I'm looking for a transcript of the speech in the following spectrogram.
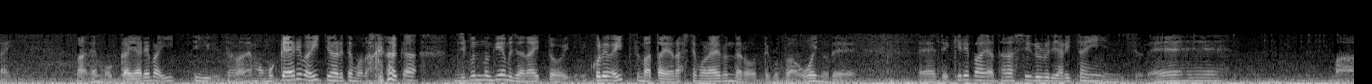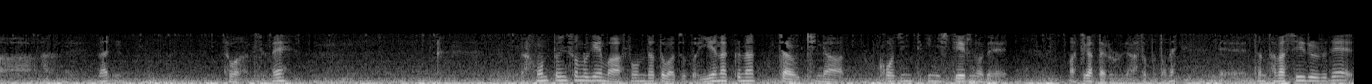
はいまあね、もう一回やればいいっていう、だね、もう一回やればいいって言われても、なかなか 自分のゲームじゃないと、これはいつまたやらせてもらえるんだろうってことは多いので、えー、できれば新しいルールでやりたいんですよね。まあそうなんですよね。本当にそのゲームを遊んだとはちょっと言えなくなっちゃう気が個人的にしているので、間違ったルールで遊ぶとね、えー、正しいルールで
